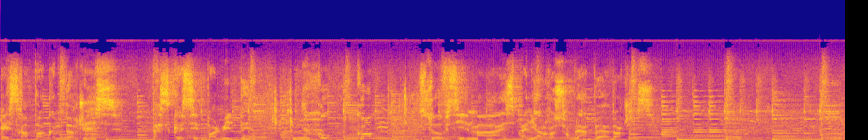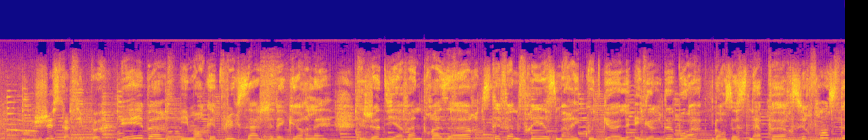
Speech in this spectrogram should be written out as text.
Elle sera pas comme Burgess, parce que c'est pas lui le père. Non. Coupe, coupe Sauf si le marin espagnol ressemblait un peu à Burgess. Juste un petit peu. Eh ben, il manquait plus que ça chez les Curlets. Jeudi à 23h, Stéphane Frears, Marie Coup de Gueule et Gueule de Bois dans The Snapper sur France 2.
